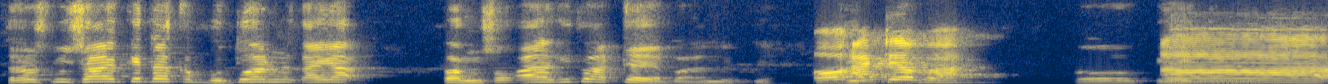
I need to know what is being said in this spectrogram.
Terus misalnya kita kebutuhan kayak bank soal gitu ada ya Pak ya? Oh, ada, Pak. Oke. Eh,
